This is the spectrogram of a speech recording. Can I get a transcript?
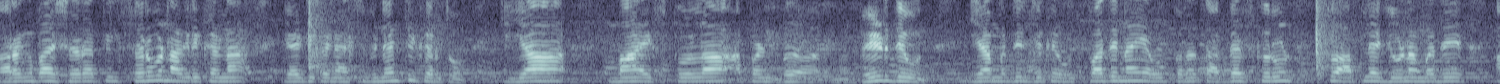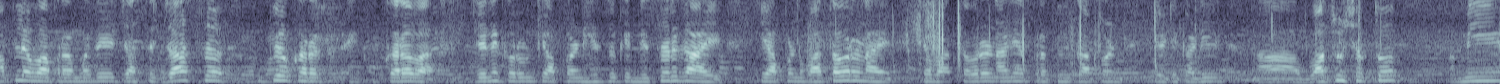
औरंगाबाद शहरातील सर्व नागरिकांना या ठिकाणी अशी विनंती करतो की या महा एक्सपोला आपण भेट देऊन यामधील जे काही उत्पादन आहे या उत्पादनाचा अभ्यास करून तो आपल्या जीवनामध्ये आपल्या वापरामध्ये जास्तीत जास्त उपयोग कर करावा जेणेकरून की आपण हे जो काही निसर्ग आहे हे आपण वातावरण आहे हे वातावरण आणि या पृथ्वीचं आपण या ठिकाणी वाचू शकतो. मी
